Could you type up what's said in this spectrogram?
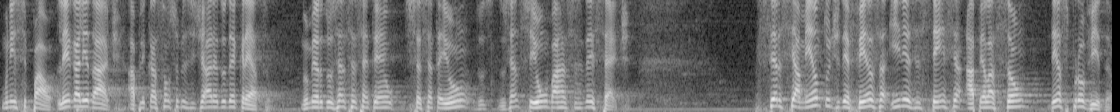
Municipal, legalidade, aplicação subsidiária do decreto, número 261, 61, 201/67. Cerceamento de defesa, inexistência, apelação desprovida.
